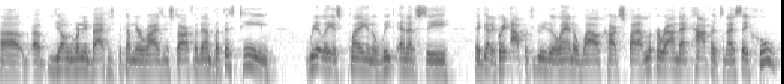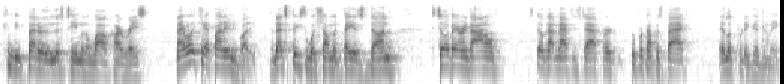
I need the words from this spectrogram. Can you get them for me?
Uh, a young running back who's becoming a rising star for them. But this team really is playing in a weak NFC. They've got a great opportunity to land a wild card spot. I look around that conference and I say, who can be better than this team in the wild card race? And I really can't find anybody. And that speaks to what Sean McVay has done. Still have Aaron Donald, still got Matthew Stafford. Cooper Kupp is back. They look pretty good to me.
